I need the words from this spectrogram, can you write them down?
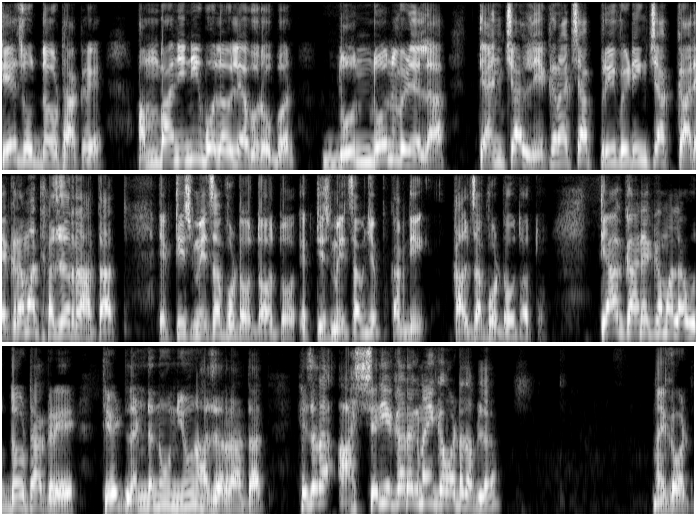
तेच उद्धव ठाकरे अंबानींनी बोलवल्याबरोबर दोन दोन वेळेला त्यांच्या लेकराच्या प्री वेडिंगच्या कार्यक्रमात हजर राहतात. एकतीस मेचा फोटो होता होतो एकतीस मेचा म्हणजे अगदी कालचा फोटो होता तो. त्या कार्यक्रमाला उद्धव ठाकरे थेट लंडनहून येऊन हजर राहतात. हे जरा आश्चर्यकारक नाही का वाटत आपल्याला? नाही का वाटत?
